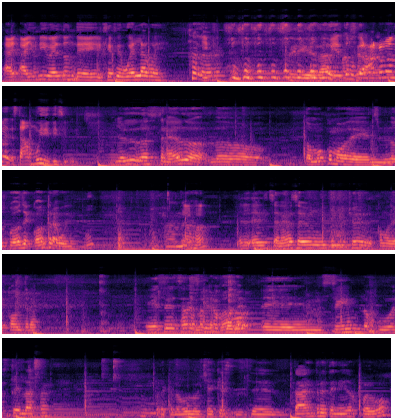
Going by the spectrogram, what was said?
Hay, hay un nivel donde el jefe vuela, güey. Y verga. fum, fum, fum, fum, fum, Sí, fum, era fum, y es como que, ah, no mames, estaba muy difícil, güey. Yo los escenarios lo, lo tomo como de los juegos de contra, güey. Ajá. El, el escenario se ve mucho como de contra. Ese, ¿sabes quién lo jugó? Eh, en stream lo jugó este Laza. Para que luego lo cheques. Este, está entretenido el juego.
